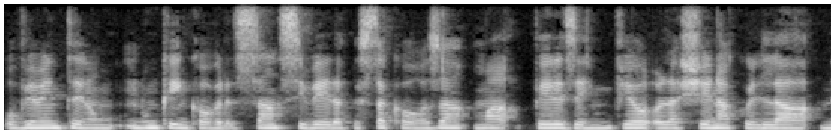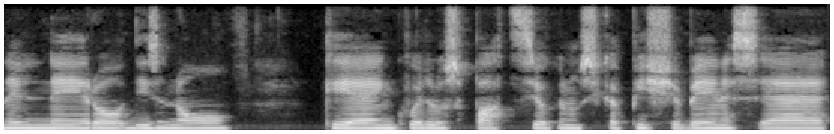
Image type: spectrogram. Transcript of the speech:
ovviamente non, non che in Cover Sun si veda questa cosa, ma per esempio la scena quella nel nero di Snow che è in quello spazio che non si capisce bene se è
